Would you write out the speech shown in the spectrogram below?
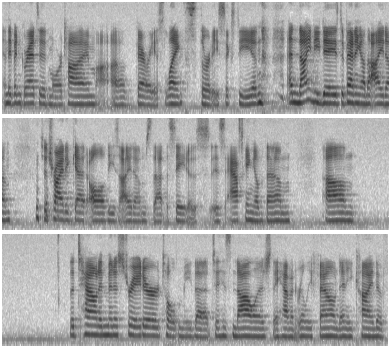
and they've been granted more time, uh, various lengths, 30, 60, and and 90 days, depending on the item, to try to get all of these items that the state is is asking of them. Um, the town administrator told me that, to his knowledge, they haven't really found any kind of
